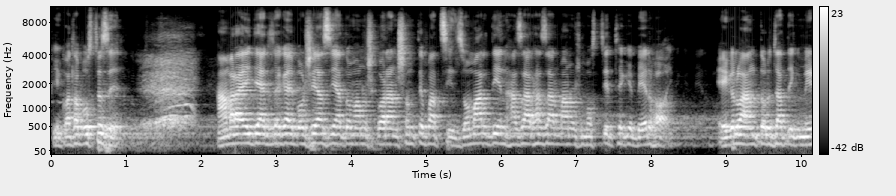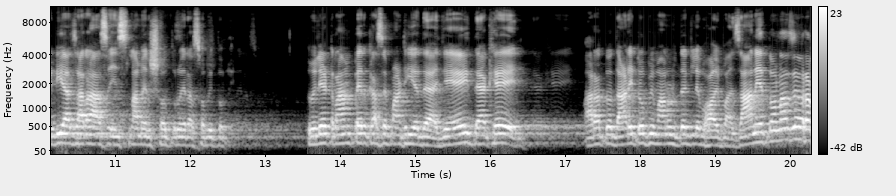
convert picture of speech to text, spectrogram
কি কথা বুঝতেছে? আমরা এই যে এক জায়গায় বসে আছি, এত মানুষ কোরআন শুনতে পাচ্ছি, জমার দিন হাজার হাজার মানুষ মসজিদ থেকে বের হয়। এগুলো আন্তর্জাতিক মিডিয়া যারা আছে, ইসলামের শত্রু, এরা ছবি তোলে। তুলে ট্রাম্পের কাছে পাঠিয়ে দেয় যে, এই দেখে ওরা তো দাড়ি টুপি মানুষ দেখলে ভয় পায়। জানে তো না যে ওরা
